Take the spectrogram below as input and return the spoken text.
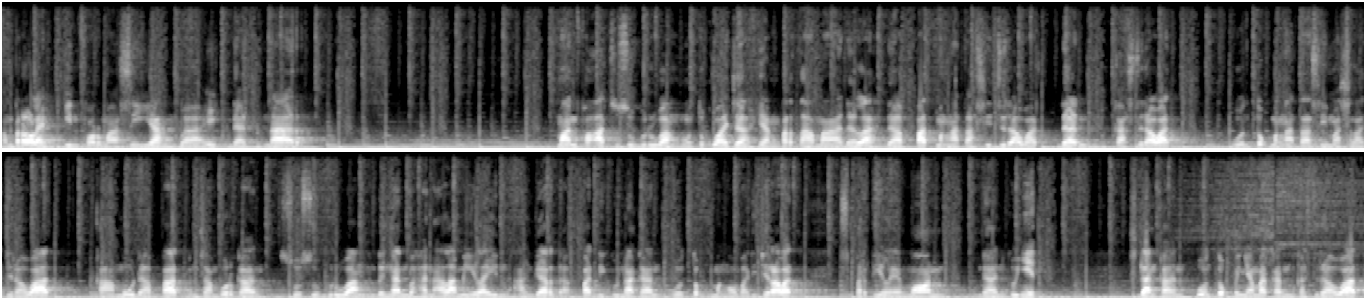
memperoleh informasi yang baik dan benar. Manfaat susu beruang untuk wajah yang pertama adalah dapat mengatasi jerawat dan bekas jerawat. Untuk mengatasi masalah jerawat, kamu dapat mencampurkan susu beruang dengan bahan alami lain agar dapat digunakan untuk mengobati jerawat, seperti lemon dan kunyit. Sedangkan untuk menyamarkan bekas jerawat,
